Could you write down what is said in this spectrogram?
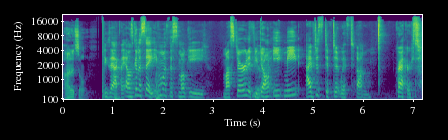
on its own. Exactly. I was gonna say, even with the smoky mustard, if you don't eat meat, I've just dipped it with um, crackers.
